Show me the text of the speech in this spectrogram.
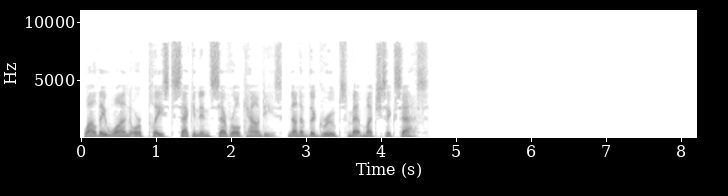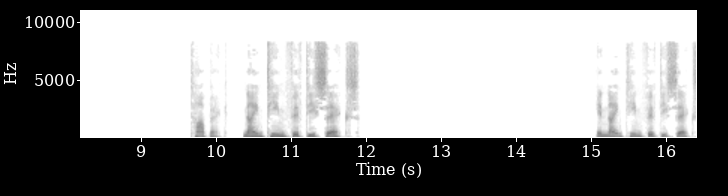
While they won or placed second in several counties, none of the groups met much success. Topic 1956 In 1956,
